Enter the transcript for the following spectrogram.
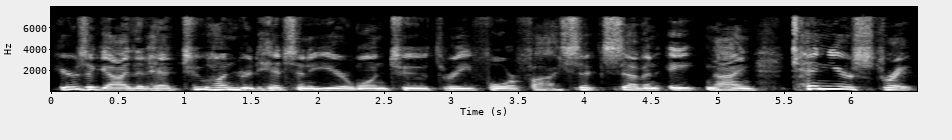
Here's a guy that had 200 hits in a year, one, two, three, four, five, six, seven, eight, nine, 10 years straight.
